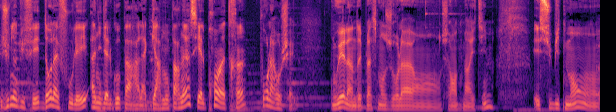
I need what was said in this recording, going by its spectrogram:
Julien Dufay, dans la foulée, Anne Hidalgo part à la gare Montparnasse et elle prend un train pour La Rochelle. Oui, elle a un déplacement ce jour-là en Charente-Maritime. Et subitement, euh,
